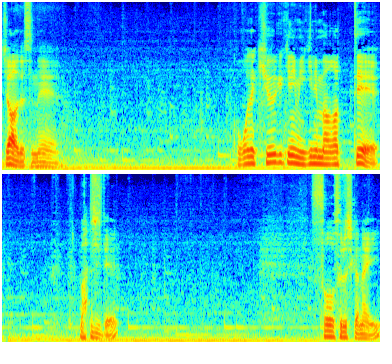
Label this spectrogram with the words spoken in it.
じゃあですね、ここで急激に右に曲がって、マジで？そうするしかない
